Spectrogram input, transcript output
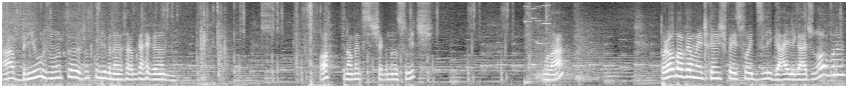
abriu junto, junto comigo, né? Saiu me carregando. Ó, finalmente chegamos no switch. Vamos lá. Provavelmente o que a gente fez foi desligar e ligar de novo, né?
